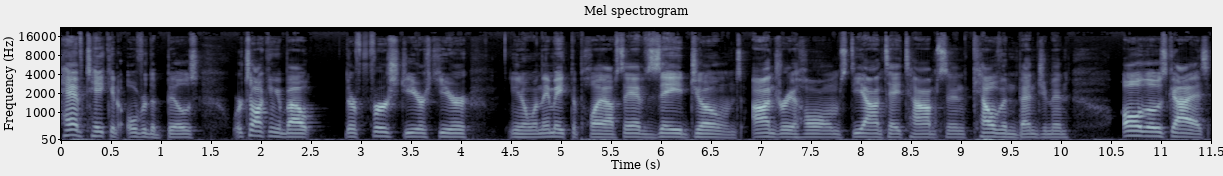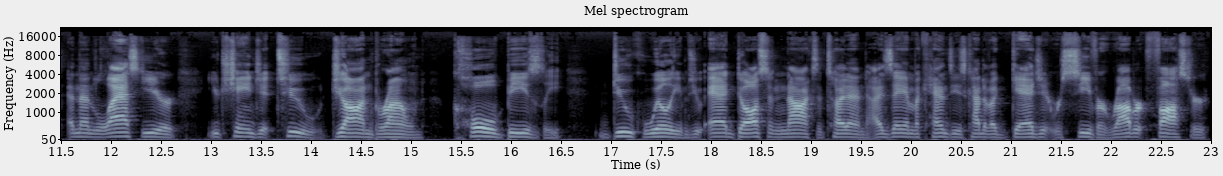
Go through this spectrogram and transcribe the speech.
have taken over the Bills. We're talking about their first year here you know, when they make the playoffs, they have Zay Jones, Andre Holmes, Deonte Thompson, Kelvin Benjamin, all those guys. And then last year, you change it to John Brown, Cole Beasley, Duke Williams. You add Dawson Knox at tight end. Isaiah McKenzie is kind of a gadget receiver. Robert Foster.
